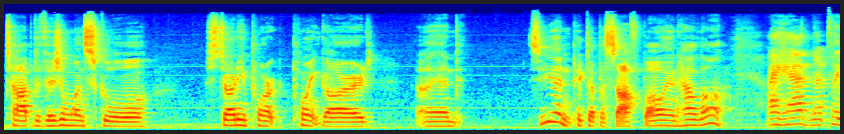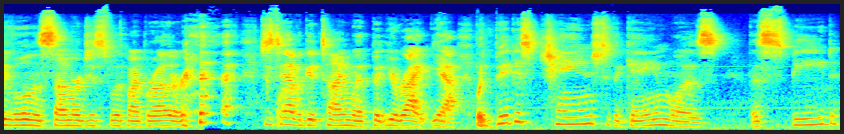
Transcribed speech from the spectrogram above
top Division One school, starting point guard, and so you hadn't picked up a softball in how long? I had, and I played a little in the summer just with my brother, just to have a good time with. But you're right, yeah. But, the biggest change to the game was the speed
